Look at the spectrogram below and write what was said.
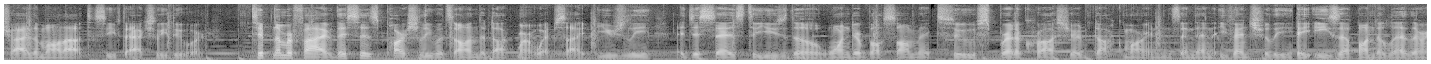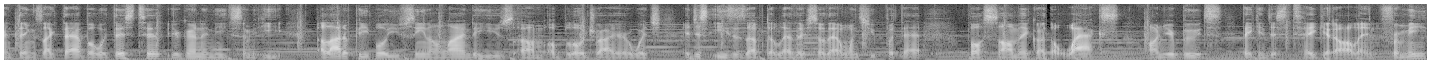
try them all out to see if they actually do work. Tip number five, this is partially what's on the DocMart website. Usually it just says to use the Wonder Balsamic to spread across your Doc Martens and then eventually they ease up on the leather and things like that. But with this tip, you're gonna need some heat. A lot of people you've seen online, they use um, a blow dryer, which it just eases up the leather so that once you put that balsamic or the wax on your boots, they can just take it all in. For me,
